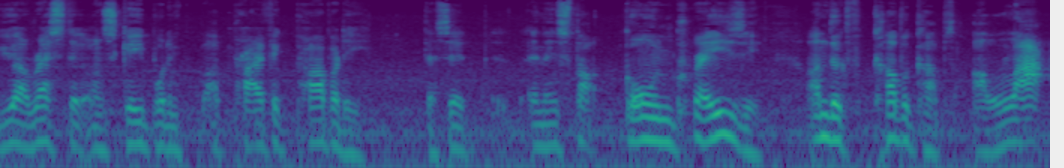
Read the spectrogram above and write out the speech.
you arrested on skateboarding a private property. That's it, and then start going crazy. Undercover cops, a lot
